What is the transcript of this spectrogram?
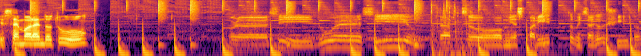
Li stai, morendo tu? Eh, sì, due, sì, un terzo mi è sparito, mi sa che è uscito.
